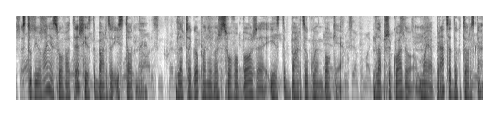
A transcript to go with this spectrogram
Studiowanie Słowa też jest bardzo istotne. Dlaczego? Ponieważ Słowo Boże jest bardzo głębokie. Dla przykładu, moja praca doktorska,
